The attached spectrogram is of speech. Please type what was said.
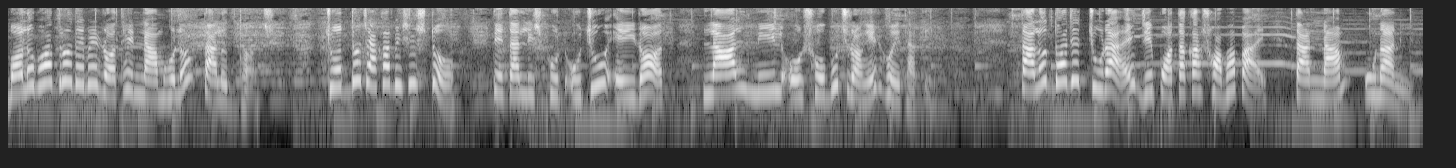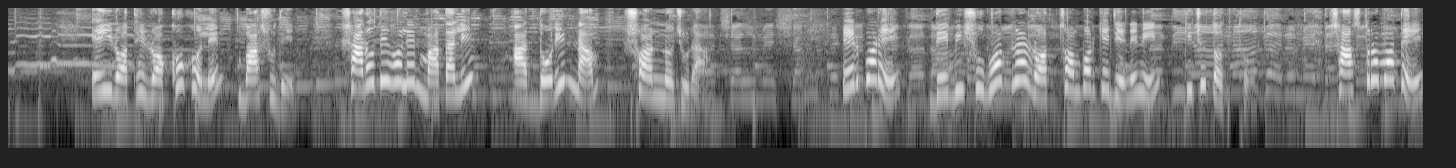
বলভদ্র দেবের রথের নাম হল তালুধ্বজ। চোদ্দ চাকা বিশিষ্ট, তেতাল্লিশ ফুট উঁচু এই রথ লাল, নীল ও সবুজ রঙের হয়ে থাকে। তালধ্বজের চূড়ায় যে পতাকা সভা পায়, তার নাম উনানি। এই রথের রক্ষক হলেন বাসুদেব। সারথি হলেন মাতালি আর দড়ির নাম স্বর্ণচূড়া। এরপরে দেবী সুভদ্রার রথ সম্পর্কে জেনে নিন কিছু তথ্য। শাস্ত্রমতে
